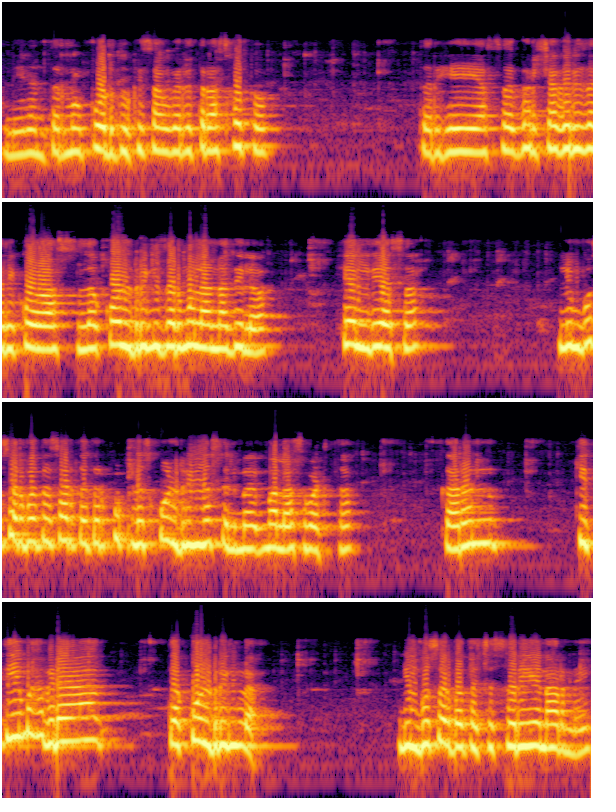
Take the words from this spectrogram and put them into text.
आणि नंतर मग पोटदुखीचा वगैरे त्रास होतो. तर हे असं घरच्या घरी जरी को असलं कोल्ड्रिंक जर मुलांना दिलं हेल्दी असं. लिंबू सरबतासारखं तर कुठलंच कोल्ड्रिंक नसेल म- मला असं वाटतं. कारण किती महागड्या त्या कोल्ड्रिंकला लिंबू सरबताच्या सरी येणार नाही.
